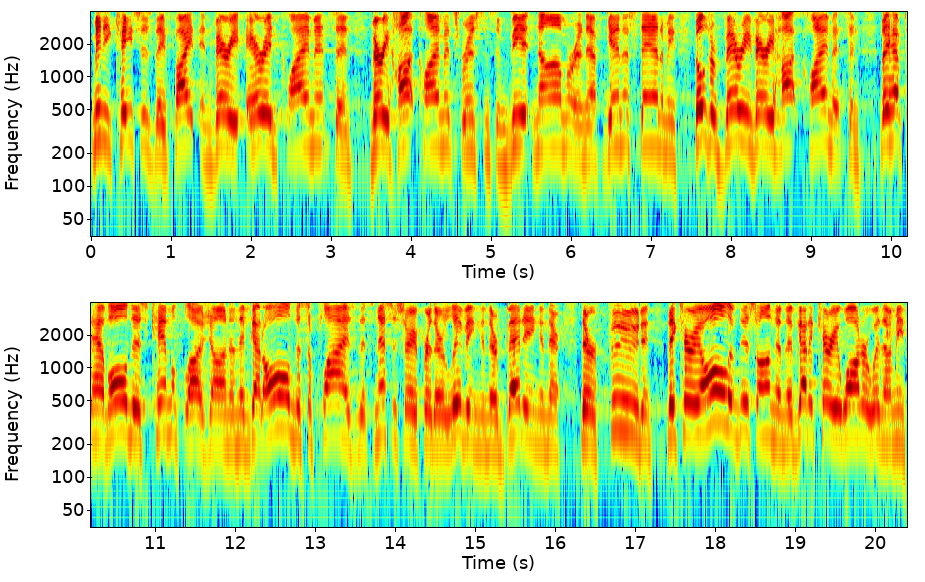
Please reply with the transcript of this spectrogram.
many cases, they fight in very arid climates and very hot climates. For instance, in Vietnam or in Afghanistan. I mean, those are very, very hot climates, and they have to have all this camouflage on, and they've got all the supplies that's necessary for their living and their bedding and their, their food, and they carry all of this on them. They've got to carry water with them. I mean,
